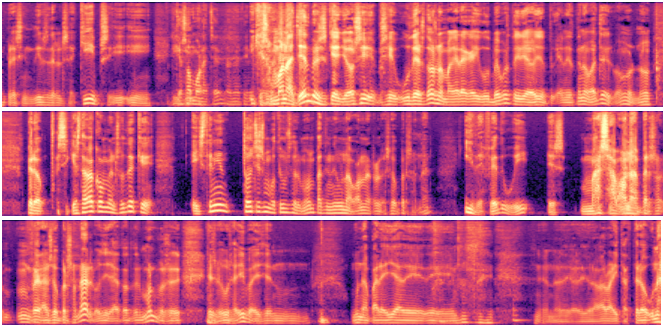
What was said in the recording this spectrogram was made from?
i prescindir dels equips. I, i, I que són bona gent, en I que són bona gent, però és que jo, si, si un dels dos no m'haguera caigut bé, pues diria, oye, en este no vaig, vamos, no. Però sí que estava convençut de que ells tenien tots els motius del món per tenir una bona relació personal. I, de fet, avui és massa bona perso relació personal, vull dir, a tot el món, pues, es, es veus ahí, pareixen un una parella de... de no una barbaritat, però una,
